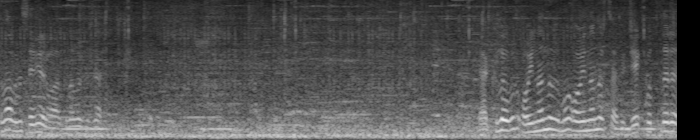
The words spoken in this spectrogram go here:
Clover'ı seviyorum abi. Clover güzel. Ya Clover oynanır mı? Oynanır tabii. Jackpot'ları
